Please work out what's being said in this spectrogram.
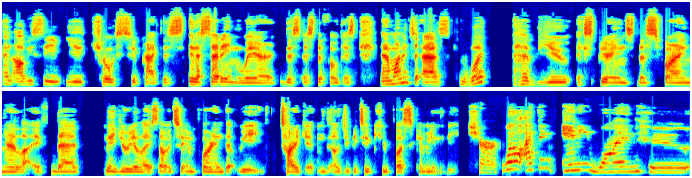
and obviously you chose to practice in a setting where this is the focus. And I wanted to ask, what have you experienced thus far in your life that made you realize, oh, it's so important that we target the LGBTQ plus community? Sure. Well, I think anyone who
